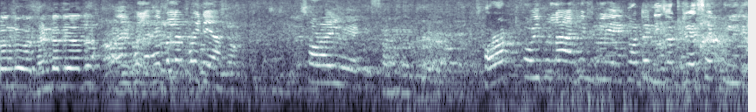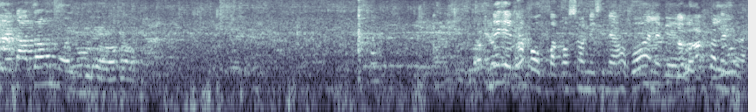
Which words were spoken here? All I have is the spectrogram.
বন্ধু সেন্টার দিয়া তো। এগুলা কই দিয়া? চৰাই লৈ আহিছে ঘৰত থৈ পেলাই আহিম বুলি এইকণতে নিজৰ ড্ৰেছে খুলি দিলে নাযাওঁ মই এনেকৈ থাকক বাকচৰ নিচিনা হ'ব এনেকৈ অলপ নহয়।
